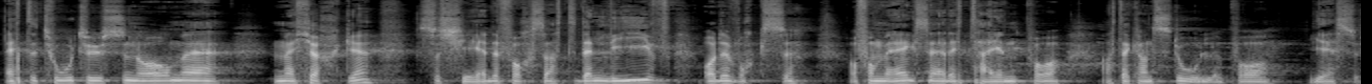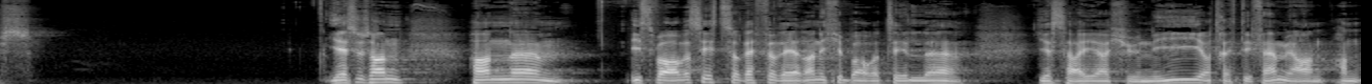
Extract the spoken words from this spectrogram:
Etter 2000 år med, med kirke så skjer det fortsatt. Det er liv, og det vokser. Og For meg så er det et tegn på at jeg kan stole på Jesus. Jesus han, han eh, I svaret sitt så refererer han ikke bare til eh, Jesaja 29 og 35. Ja, han,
